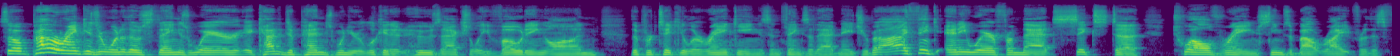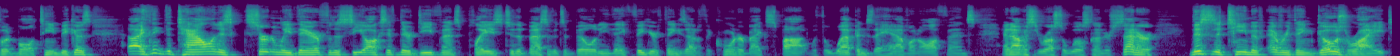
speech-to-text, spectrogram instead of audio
So power rankings are one of those things where it kind of depends when you're looking at who's actually voting on the particular rankings and things of that nature. But I think anywhere from that 6 to 12 range seems about right for this football team because I think the talent is certainly there for the Seahawks if their defense plays to the best of its ability. They figure things out at the cornerback spot with the weapons they have on offense, and obviously Russell Wilson under center. This is a team, if everything goes right,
